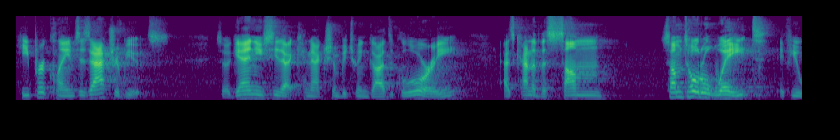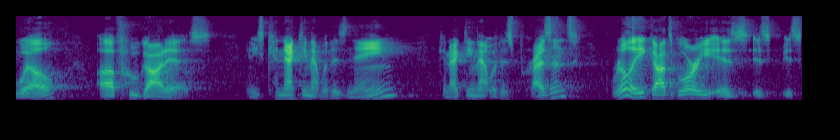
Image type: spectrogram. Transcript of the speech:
He proclaims his attributes. So again, you see that connection between God's glory as kind of the sum, sum total weight, if you will, of who God is. And he's connecting that with his name, connecting that with his presence. Really, God's glory is, is, is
